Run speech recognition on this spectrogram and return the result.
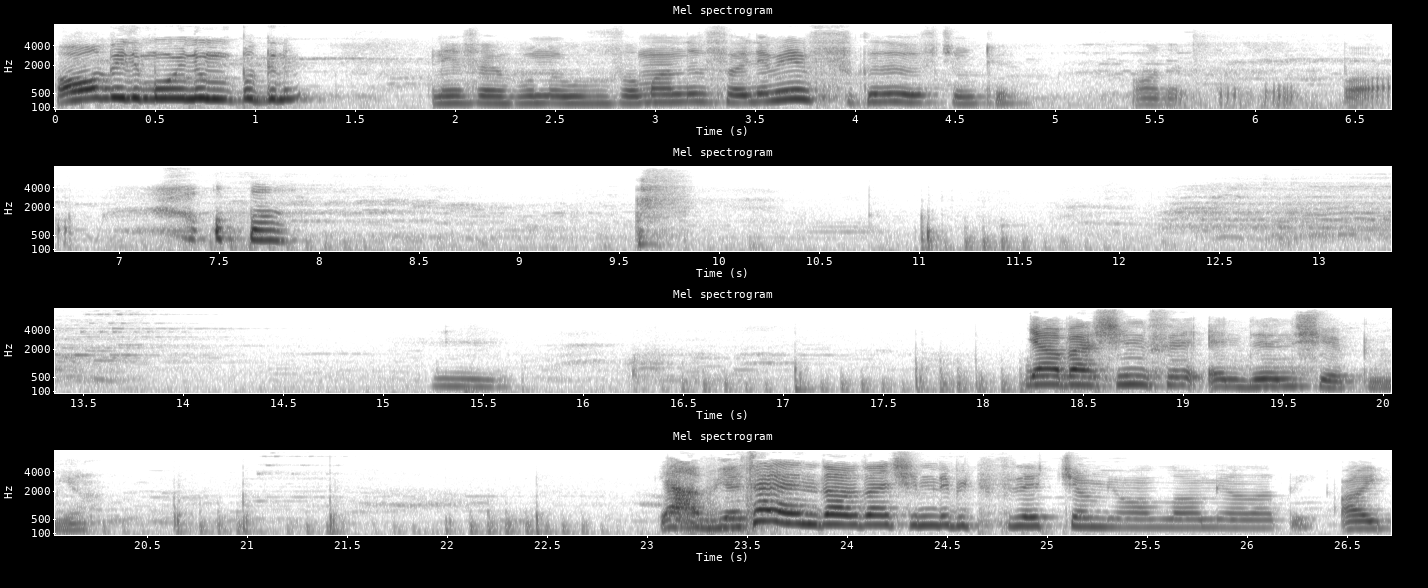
Aa benim oyunun bug'ını. Neyse bunu uzun zamandır sıkılıyoruz çünkü. Hadi. Hoppa. Hoppa. Hmm. Ya ben şimdi senin enderini şey yapayım ya. Ya yeter enderden şimdi bir küfür edeceğim ya Allah'ım ya Rabbi. Ay.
